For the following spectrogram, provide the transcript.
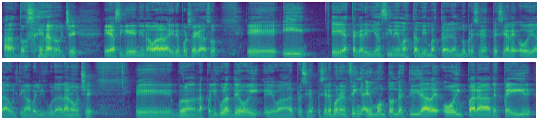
a las 12 de la noche. Eh, así que ni una bala al aire por si acaso. Eh, y eh, hasta Caribbean Cinemas también va a estar dando precios especiales hoy a la última película de la noche. bueno, las películas de hoy van a dar precios especiales. Bueno, en fin, hay un montón de actividades hoy para despedir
